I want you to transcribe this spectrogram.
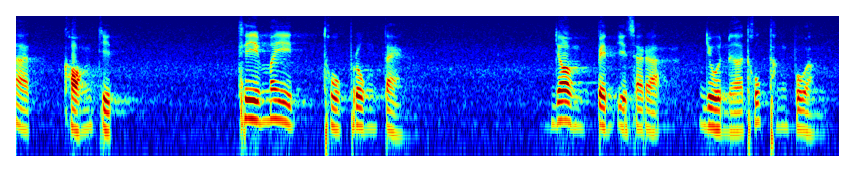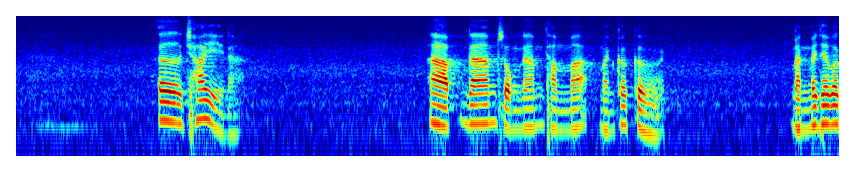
าติของจิต ที่ไม่ถูกปรุงแต่ง ย่อมเป็นอิสระอยู่เหนือทุกทั้งปวง เออ ใช่นะอาบน้ำส่งน้ำธรรมะ มันก็เกิด มันไม่ใช่ว่า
